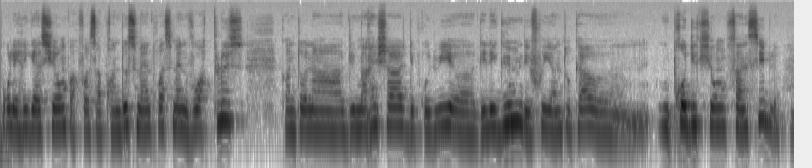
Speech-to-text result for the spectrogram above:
pour l'irrigation, parfois ça prend deux semaines, trois semaines, voire plus. Quand on a du maraîchage, des produits, euh, des légumes, des fruits en tout cas, euh, une production sensible, mhm.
